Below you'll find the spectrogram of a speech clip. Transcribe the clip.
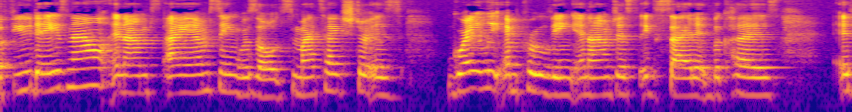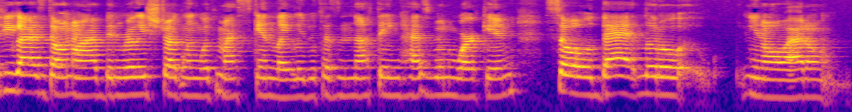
a few days now and I'm I am seeing results. My texture is greatly improving and I'm just excited because if you guys don't know I've been really struggling with my skin lately because nothing has been working so that little you know I don't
